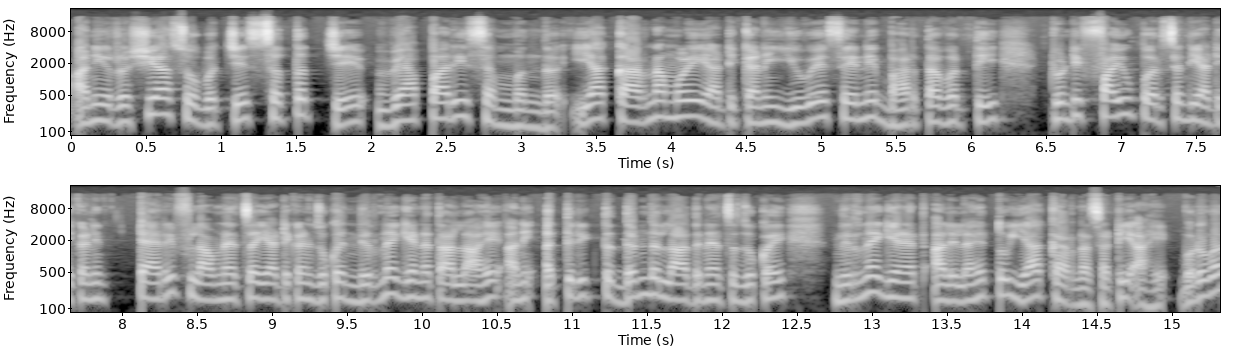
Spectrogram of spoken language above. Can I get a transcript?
आणि रशियासोबतचे सततचे व्यापारी संबंध. या कारणामुळे या ठिकाणी यू एस एने भारतावरती ट्वेंटी फाईव्ह पर्सेंट या ठिकाणी टॅरिफ लावण्याचा या ठिकाणी जो काही निर्णय घेण्यात आला आहे आणि अतिरिक्त दंड लादण्याचा जो काही निर्णय घेण्यात आलेला आहे तो या कारणासाठी आहे. बरोबर?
